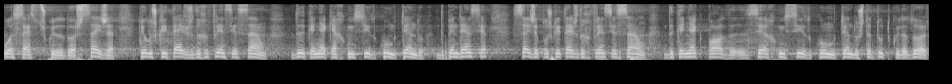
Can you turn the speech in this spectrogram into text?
o acesso dos cuidadores, seja pelos critérios de referenciação de quem é que é reconhecido como tendo dependência, seja pelos critérios de referenciação de quem é que pode ser reconhecido como tendo o estatuto de cuidador,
